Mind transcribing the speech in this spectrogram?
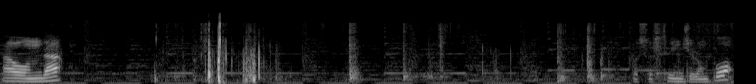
A onda. Posso stringere un po'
